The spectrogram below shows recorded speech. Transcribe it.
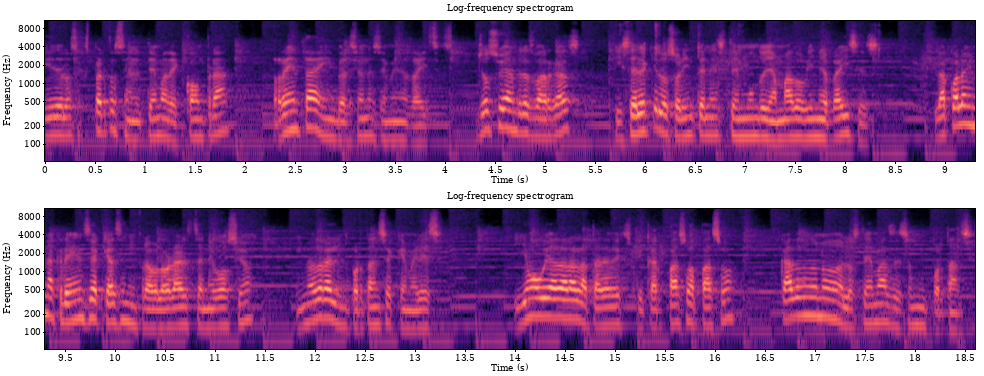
y de los expertos en el tema de compra, renta e inversiones en bienes raíces. Yo soy Andrés Vargas y seré el que los oriente en este mundo llamado bienes raíces, la cual hay una creencia que hacen infravalorar este negocio y no darle la importancia que merece. Y yo me voy a dar a la tarea de explicar paso a paso cada uno de los temas de suma importancia.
